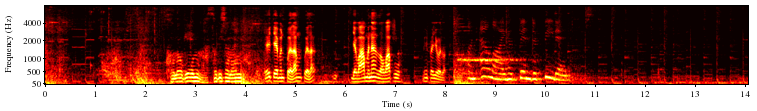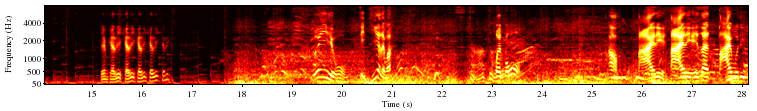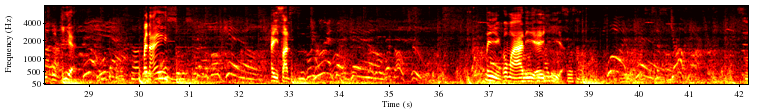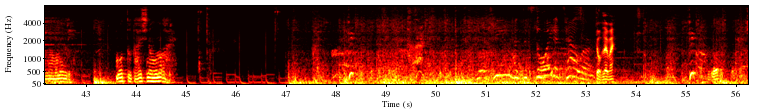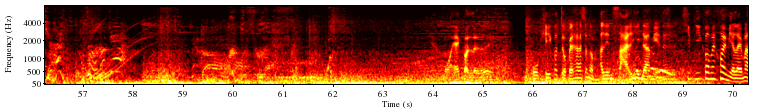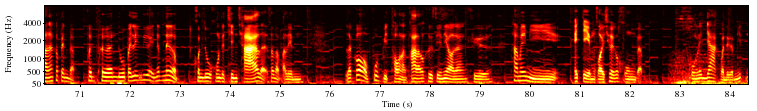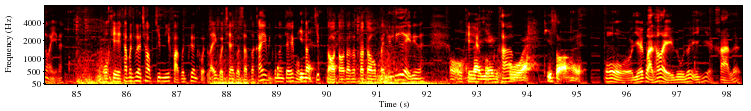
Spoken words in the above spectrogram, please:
このゲームは遊びじゃないんだ เฮ้ยเจมันเปิดแล้วมันเปิดแล้ว อย่าวาร์ปมันนะรอวาร์ปกูไม่มีประโยชน์หรอก An ally has been defeated. เจมส์แครี่แครี่แครี่แครี่แครี่ เฮ้ยโอ้ติดเหี้ยอะไรวะ スタート เปิดโปรอ้าวตายดิ ตายดิไอ้สัสตายหมดดิพวกเหี้ย ไปไหน Double kill. ไอ้สัตว์ Triple kill. นี่ก็มาดิไอ้เหี้ย 強さは One kill. ยอด そんなものよりもっと大事なものがある จบเลยไหมหมอแอคก่อนเลย โอเคก็จบไปนะสำหรับอาเลนสาลีดาเมจนะคลิปนี้ก็ไม่ค่อยมีอะไรมากนะก็เป็นแบบเพลินๆ ดูไปเรื่อยๆ เนิบๆ คนดูคงจะชินช้าแหละสำหรับอาเลนแล้วก็ผู้ปิดทองหลังผ้าแล้วก็คือซีเนียลนะ คือถ้าไม่มีไอเจมคอยช่วยก็คงแบบ คงเล่นยากกว่าเดิมนิดหน่อยนะ โอเค ถ้าเพื่อนๆชอบคลิปนี้ฝากเพื่อนๆกดไลค์กดแชร์กด subscribe เป็นกำลังใจให้ผมทำคลิปต่อต่อต่อต่อต่อไปเรื่อยๆด้วยนะ โอ้โอเคได้เยอะขอบคุณครับกูอะที่สองเลย โอ้โหเยอะกว่าเท่าไหร่ดูด้วยไอ้เหี้ยขาดแล้ว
